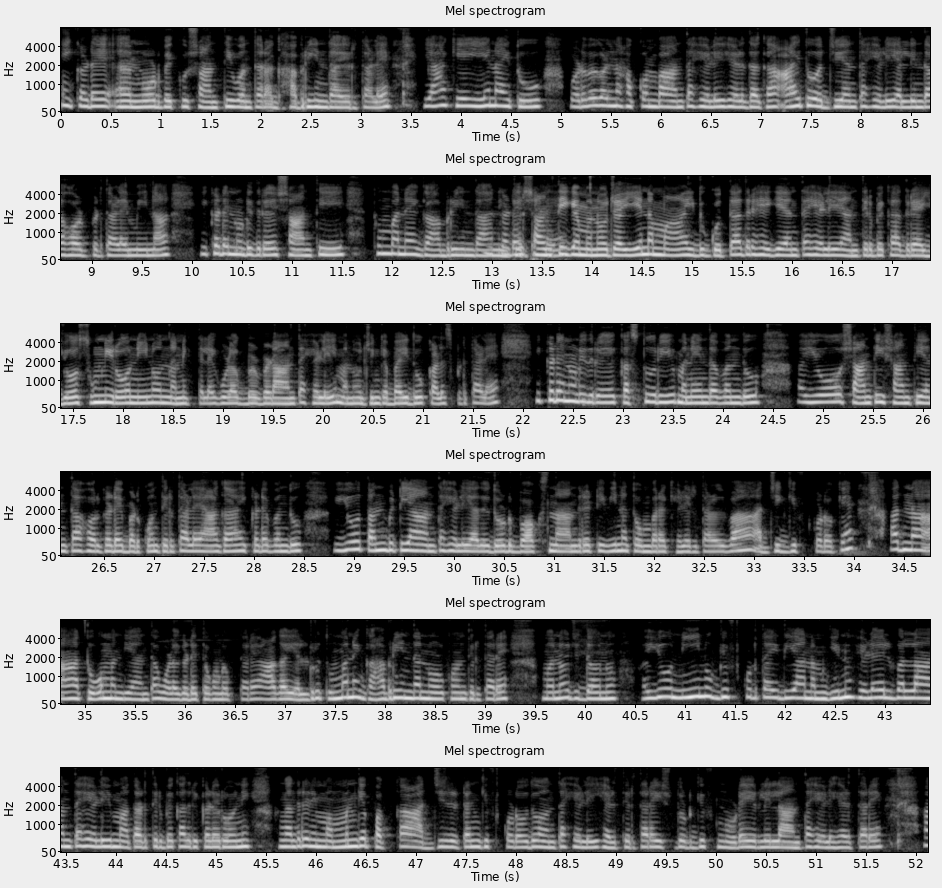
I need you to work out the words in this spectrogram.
ಈ ಕಡೆ ನೋಡಬೇಕು ಶಾಂತಿ ಒಂಥರ ಗಾಬರಿಯಿಂದ ಇರ್ತಾಳೆ. ಯಾಕೆ? ಏನಾಯಿತು? ಒಡವೆಗಳನ್ನ ಹಾಕ್ಕೊಂಬಾ ಅಂತ ಹೇಳಿ ಹೇಳಿದಾಗ ಆಯಿತು ಅಜ್ಜಿ ಅಂತ ಹೇಳಿ ಅಲ್ಲಿಂದ ಹೊರಟ್ಬಿಡ್ತಾಳೆ ಮೀನಾ. ಈ ಕಡೆ ನೋಡಿದರೆ ಶಾಂತಿ ತುಂಬಾ ಗಾಬರಿಯಿಂದ ಈ ಕಡೆ ಶಾಂತಿಗೆ ಮನೋಜ ಏನಮ್ಮ ಇದು ಗೊತ್ತಾದರೆ ಹೇಗೆ? ಅಂತ ಹೇಳಿ ಅಂತಿರ್ಬೇಕಾದ್ರೆ ಅಯ್ಯೋ ಸುಮ್ಮನಿರೋ ನೀನು ನನಗೆ ತಲೆಗೊಳಗೆ ಬಿಡಬೇಡ ಅಂತ ಹೇಳಿ ಮನೋಜಿಂಗೆ ಬೈದು ಕಳಿಸ್ಬಿಡ್ತಾಳೆ. ಈ ಕಡೆ ನೋಡಿದರೆ ಕಸ್ತೂರಿ ಮನೆಯಿಂದ ಬಂದು ಅಯ್ಯೋ ಶಾಂತಿ ಶಾಂತಿ ಅಂತ ಹೊರಗಡೆ ಬಡ್ಕೊತಿರ್ತಾಳೆ. ಆಗ ಈ ಕಡೆ ಬಂದು ಅಯ್ಯೋ ತಂದುಬಿಟ್ಟಿಯಾ? ಅಂತ ಹೇಳಿ ಅದು ದೊಡ್ಡ ಬಾಕ್ಸ್ನ ಅಂದರೆ ಟಿ ವಿನ ತೊಗೊಂಬರಕ್ಕೆ ಹೇಳಿರ್ತಾಳಲ್ವ ಅಜ್ಜಿಗೆ ಗಿಫ್ಟ್ ಕೊಡೋಕ್ಕೆ ಅದನ್ನ ತೊಗೊಂಬಂದ್ಯಾ ಅಂತ ಒಳಗಡೆ ತೊಗೊಂಡೋಗ್ತಾರೆ ಆಗ ಎಲ್ಲರೂ ತುಂಬಾ ಗಾಬರಿಯಿಂದ ನೋಡ್ಕೊತಿರ್ತಾರೆ. ಮನೋಜ್ ಇದ್ದವನು, ಅಯ್ಯೋ, ನೀನು ಗಿಫ್ಟ್ ಕೊಡ್ತಾ ಇದೀಯಾ ನಮಗೇನು ಹೇಳೇ ಇಲ್ವಲ್ಲ? ಅಂತ ಹೇಳಿ ಮಾತಾಡ್ತಿರ್ಬೇಕಾದ್ರೆ ಈ ಕಡೆ ರೋಹಿಣಿ, ಹಾಗಂದ್ರೆ ನಿಮ್ಮ ಅಮ್ಮನಿಗೆ ಪಕ್ಕ ಅಜ್ಜಿ ರಿಟರ್ನ್ ಗಿಫ್ಟ್ ಕೊಡೋದು ಅಂತ ಹೇಳಿ ಹೇಳ್ತಿರ್ತಾರೆ. ಇಷ್ಟು ದೊಡ್ಡ ಗಿಫ್ಟ್ ನೋಡೇ ಇರಲಿಲ್ಲ ಅಂತ ಹೇಳಿ ಹೇಳ್ತಾರೆ.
